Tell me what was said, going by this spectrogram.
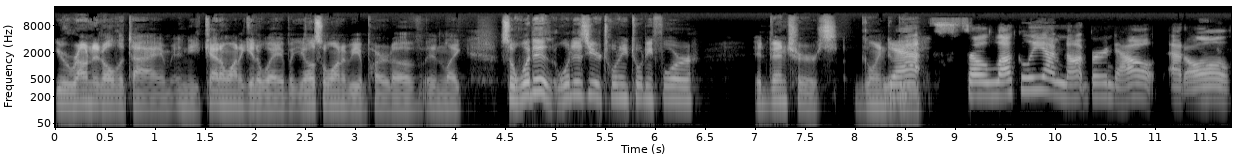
you're around it all the time, and you kind of want to get away, but you also want to be a part of. And like, so what is what is your 2024 adventures going to be? yeah be? so luckily i'm not burned out at all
